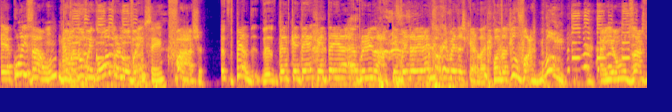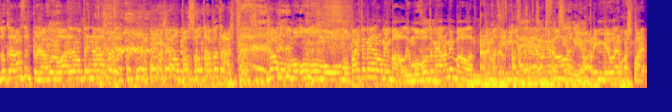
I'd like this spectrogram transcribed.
É a colisão de uma nuvem com outra nuvem que faz. Depende, de- depende de quem tem, quem tem a, prioridade, quem vem da direita ou quem vem da esquerda. Quando aquilo faz BUM! Aí é um desastre do caraças, porque eu já vou no ar e já não tenho nada a fazer. Aí já não posso voltar para trás. Já o, meu- o, o, o meu pai também era homem-bala, e o meu avô também era homem-bala, Ah, e uma ok. tia minha Ah, também era homem-bala, família. e um primo meu era pasteleiro.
